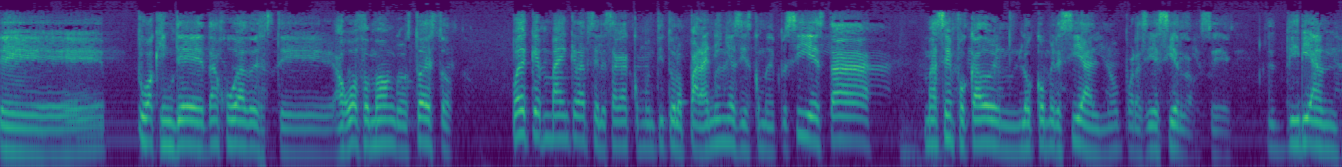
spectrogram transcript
de Walking Dead, han jugado este A Wolf Among Us, todo esto. Puede que Minecraft se les haga como un título para niños y es como de, pues sí, está más enfocado en lo comercial, ¿no? Por así decirlo. Se, dirían,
